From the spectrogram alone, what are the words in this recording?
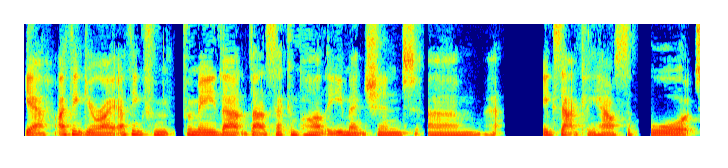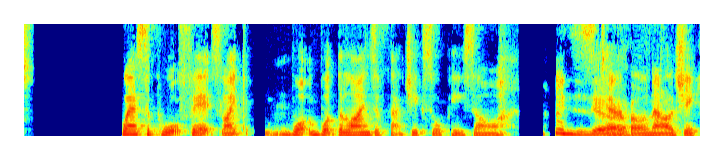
Yeah, I think you're right. I think for for me that that second part that you mentioned, um, exactly how support, where support fits, like what what the lines of that jigsaw piece are. this is yeah. a terrible analogy,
